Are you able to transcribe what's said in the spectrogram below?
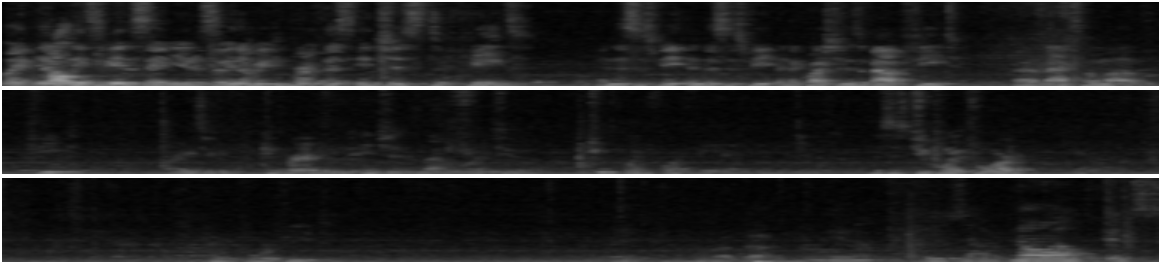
like, it all needs to be in the same unit, so either we convert this inches to feet, and this is feet, and this is feet, and the question is about feet, uh, maximum of feet, or I guess you could convert everything to inches, and that would work too. Two point four feet, I think it is. This is two point four, Yeah. point four feet, Right? how about that? No, it's,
